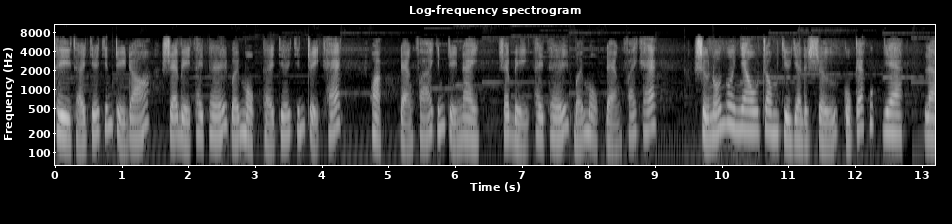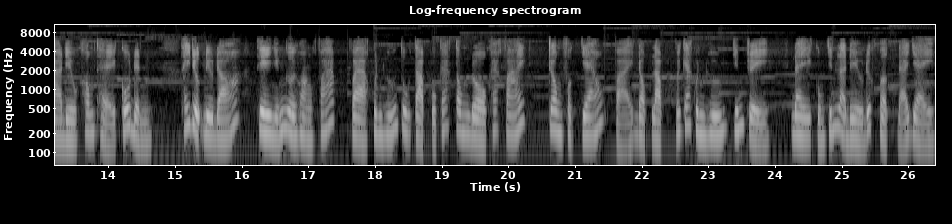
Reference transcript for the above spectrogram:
thì thể chế chính trị đó sẽ bị thay thế bởi một thể chế chính trị khác, hoặc đảng phái chính trị này sẽ bị thay thế bởi một đảng phái khác. Sự nối ngôi nhau trong chiều dài lịch sử của các quốc gia là điều không thể cố định. Thấy được điều đó thì những người hoàng pháp và khuynh hướng tu tập của các tông đồ khác phái trong Phật giáo phải độc lập với các khuynh hướng chính trị. Đây cũng chính là điều Đức Phật đã dạy.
